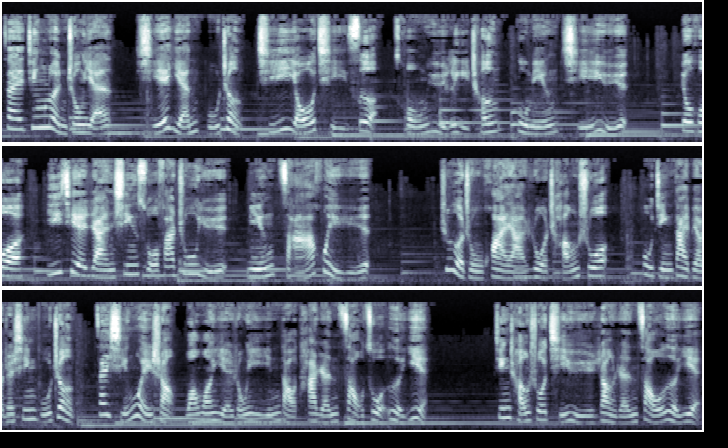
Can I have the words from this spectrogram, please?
在经论中言：邪言不正，其有起色，从欲立称，故名绮语。又或一切染心所发诸语，名杂秽语。这种话呀，若常说，不仅代表着心不正，在行为上往往也容易引导他人造作恶业。经常说祈语，让人造恶业。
